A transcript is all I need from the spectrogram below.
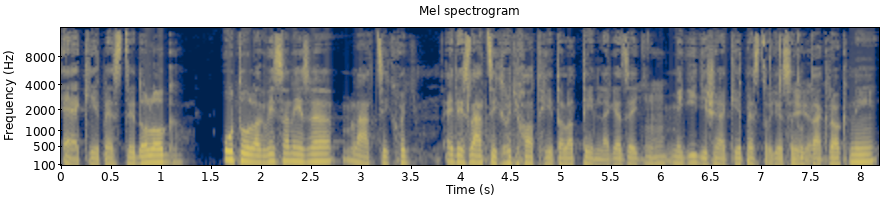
elképesztő dolog. Utólag visszanézve látszik, hogy egyrészt látszik, hogy 6 hét alatt tényleg ez egy, uh-huh. még így is elképesztő, hogy össze Igen. tudták rakni,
